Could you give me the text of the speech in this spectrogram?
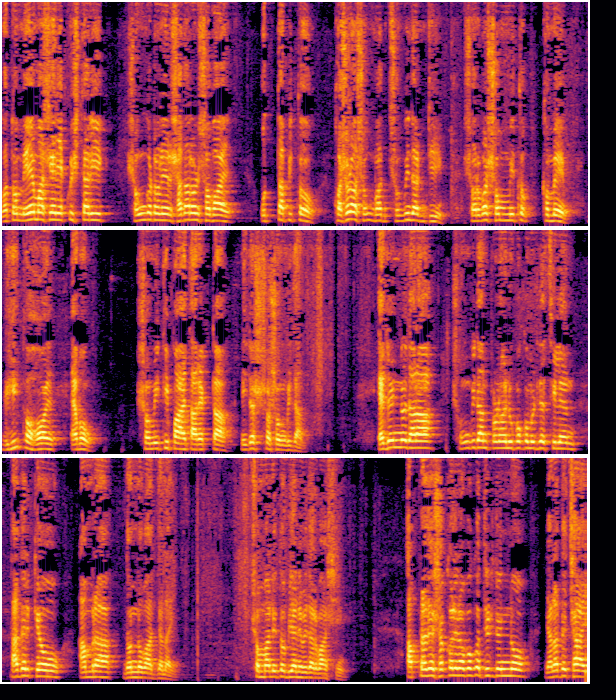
গত মে মাসের একুশ তারিখ সংগঠনের সাধারণ সভায় উত্থাপিত খসড়া সংবাদ সংবিধানটি সর্বসম্মতক্রমে গৃহীত হয় এবং সমিতি পায় তার একটা নিজস্ব সংবিধান। এজন্য যারা সংবিধান প্রণয়ন উপকমিটিতে ছিলেন, তাদেরকেও আমরা ধন্যবাদ জানাই। সম্মানিত বিয়ানীবাজারবাসী আপনাদের সকলের অবগতির জন্য জানাতে চাই,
